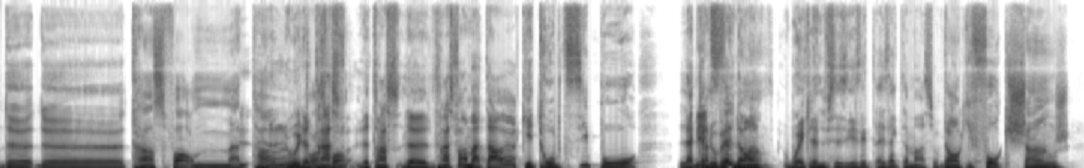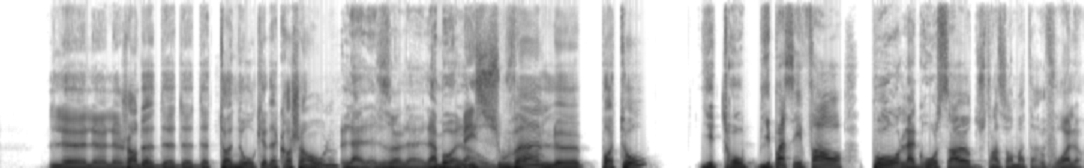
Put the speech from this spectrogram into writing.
de, de transformateur. Le- oui, le, Transform- trans- le trans- le transformateur qui est trop petit pour la Les nouvelles demandes. Oui, avec la- c'est exact- exactement ça. Donc, il faut qu'il change le, le- le genre de, de, de- de tonneau qu'il y a d'accroche en haut. là. La, la, la- Mais en haut. souvent, le poteau, il est trop, il est pas assez fort pour la grosseur du transformateur. voilà.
